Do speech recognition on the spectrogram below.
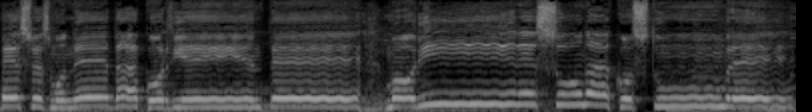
Eso es moneda corriente. Morir es una costumbre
